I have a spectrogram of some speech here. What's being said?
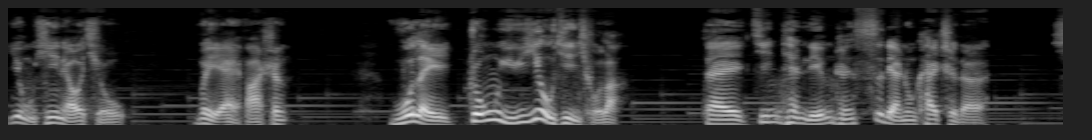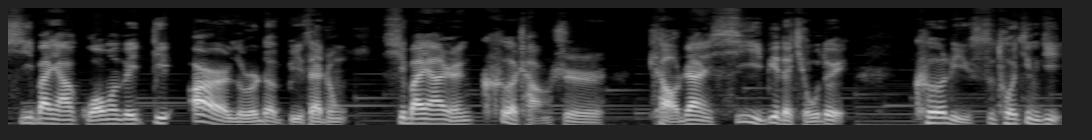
用心聊球，为爱发声。吴磊终于又进球了，在今天凌晨四点钟开始的西班牙国王杯第二轮的比赛中，西班牙人客场是挑战西乙 B 的球队科里斯托竞技。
